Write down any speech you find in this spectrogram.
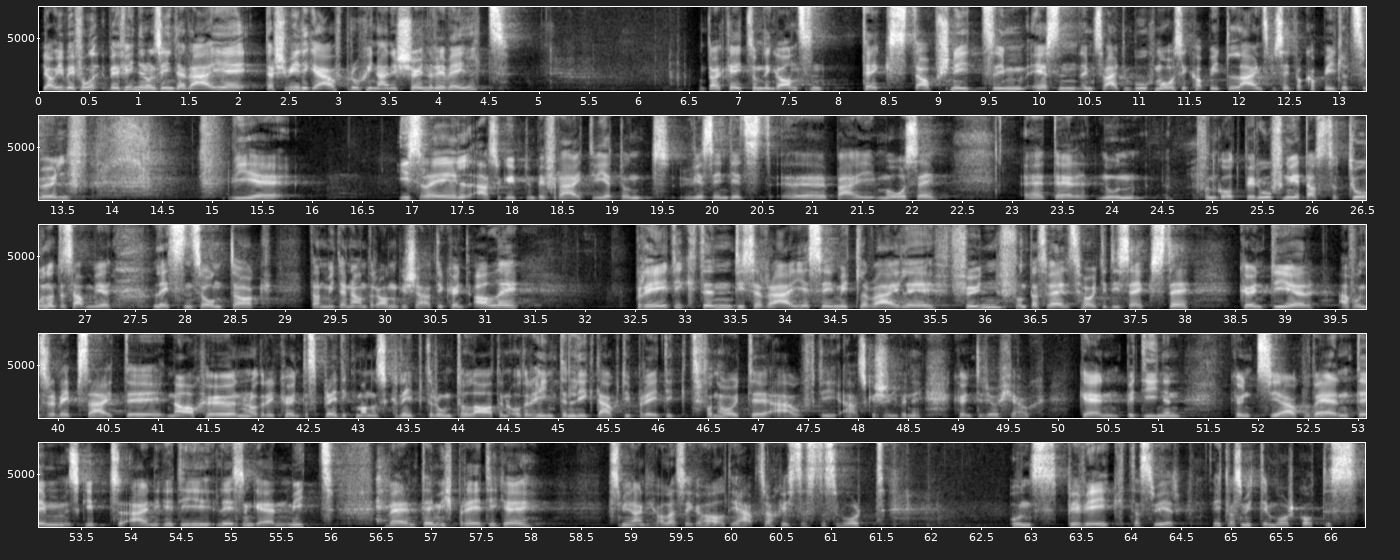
Ja, wir befinden uns in der Reihe Der schwierige Aufbruch in eine schönere Welt. Und da geht es um den ganzen Textabschnitt im, ersten, im zweiten Buch Mose Kapitel 1 bis etwa Kapitel 12, wie Israel aus Ägypten befreit wird und wir sind jetzt äh, bei Mose, äh, der nun von Gott berufen wird, das zu tun und das haben wir letzten Sonntag dann miteinander angeschaut. Ihr könnt alle Predigten dieser Reihe sind mittlerweile fünf und das wäre jetzt heute die sechste. Könnt ihr auf unserer Webseite nachhören oder ihr könnt das Predigtmanuskript runterladen oder hinten liegt auch die Predigt von heute auf, die ausgeschriebene. Könnt ihr euch auch gern bedienen. Könnt sie auch während dem, es gibt einige, die lesen gern mit, währenddem ich predige. Ist mir eigentlich alles egal. Die Hauptsache ist, dass das Wort uns bewegt, dass wir etwas mit dem Wort Gottes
